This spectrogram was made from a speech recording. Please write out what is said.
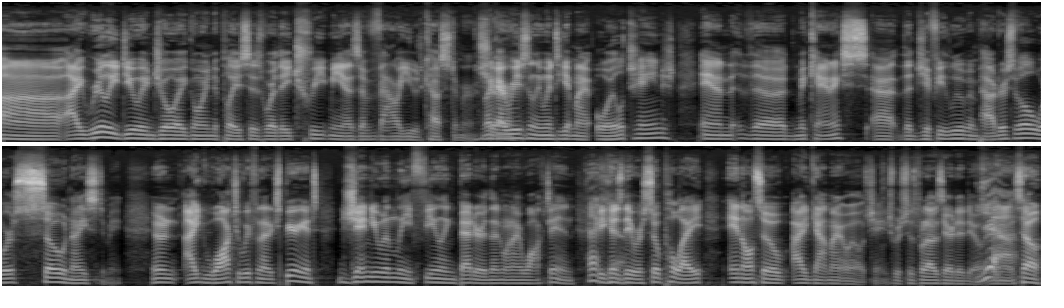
Uh, I really do enjoy going to places where they treat me as a valued customer. Like I recently went to get my oil changed, and the mechanics at the Jiffy Lube in Powdersville were so nice to me. And I walked away from that experience genuinely feeling better than when I walked in because yeah. they were so polite, and also I got my oil changed, which is what I was there to do. Yeah. And so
